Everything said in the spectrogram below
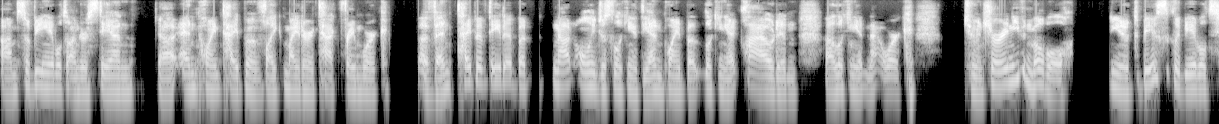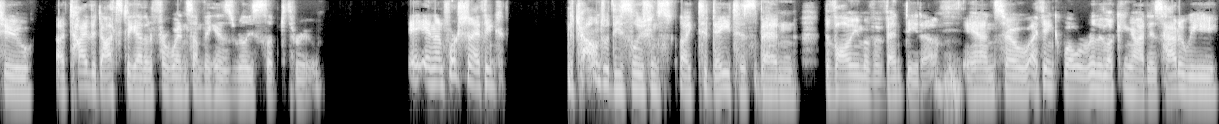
Um, so being able to understand uh, endpoint type of like MITRE ATT&CK framework event type of data, but not only just looking at the endpoint, but looking at cloud and uh, looking at network to ensure, and even mobile, you know, to basically be able to uh, tie the dots together for when something has really slipped through. And unfortunately, I think the challenge with these solutions like to date has been the volume of event data. And so i think what we're really looking at is how do we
